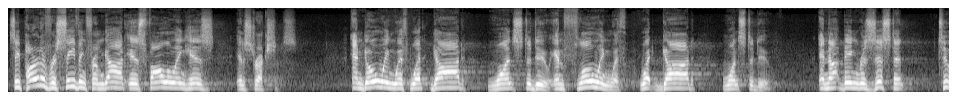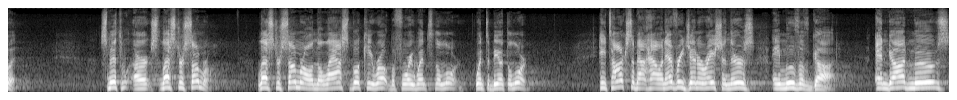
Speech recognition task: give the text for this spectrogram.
See, part of receiving from God is following his instructions and going with what God wants to do and flowing with what God wants to do and not being resistant to it. Smith or Lester Sumrall. Lester Sumrall, in the last book he wrote before he went to the Lord, went to be with the Lord, he talks about how in every generation there's a move of God, and God moves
